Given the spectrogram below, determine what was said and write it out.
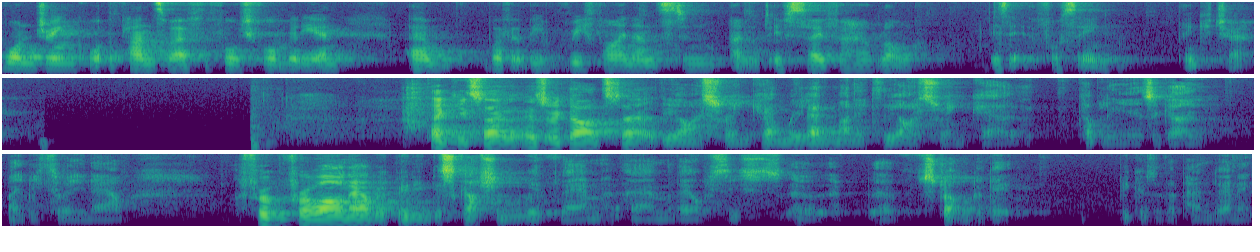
wondering what the plans were for the 44 million, um, whether it would be refinanced and, and if so, for how long is it foreseen? Thank you, Chair. Thank you. So as regards uh, the ice rink, um, we lent money to the ice rink uh, a couple of years ago, maybe three now. For, for a while now, we've been in discussion with them. Um, they obviously uh, have struggled a bit because of the pandemic.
